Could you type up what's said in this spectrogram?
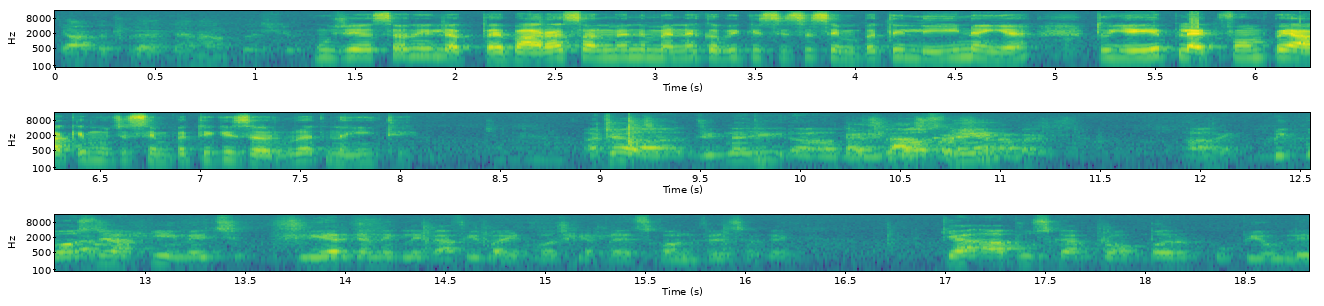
क्या कुछ कहना आपका मुझे ऐसा नहीं लगता है। बारह साल में मैंने कभी किसी से सिंपत्ति ली ही नहीं है तो ये प्लेटफॉर्म पे आके मुझे सिंपत्ति की ज़रूरत नहीं थी। अच्छा जिग्ना जी बिग बॉस ने है हाँ बिग बॉस ने आपकी इमेज क्लियर करने के लिए काफ़ी वाइट वॉश किया प्रेस कॉन्फ्रेंस कर गई। क्या आप उसका प्रॉपर उपयोग ले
